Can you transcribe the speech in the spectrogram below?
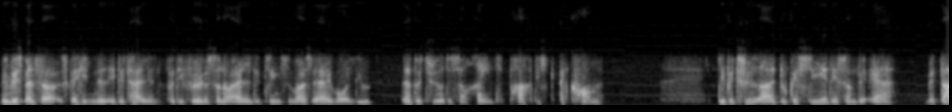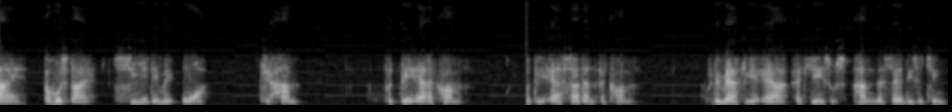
Men hvis man så skal helt ned i detaljen for de følelser og alle de ting, som også er i vores liv, hvad betyder det så rent praktisk at komme? Det betyder, at du kan sige det, som det er med dig og hos dig sige det med ord til ham. For det er at komme. Og det er sådan at komme. Og det mærkelige er, at Jesus, ham der sagde disse ting,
